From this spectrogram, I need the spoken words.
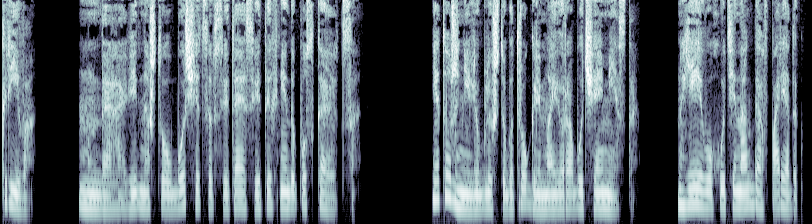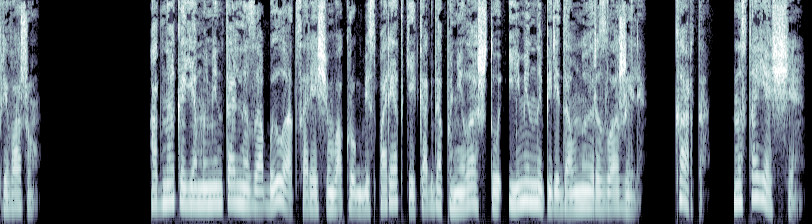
криво. Да, видно, что уборщицы в святая святых не допускаются. Я тоже не люблю, чтобы трогали мое рабочее место, но я его хоть иногда в порядок привожу. Однако я моментально забыла о царящем вокруг беспорядке, когда поняла, что именно передо мной разложили. Карта. Настоящая.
